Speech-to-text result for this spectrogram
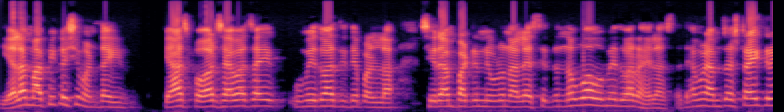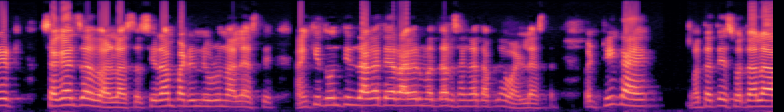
याला माफी कशी म्हणता येईल? की आज पवार साहेबाचा एक उमेदवार तिथे पडला श्रीराम पाटील निवडून आले असते तर नववा उमेदवार राहिला असता. त्यामुळे आमचा स्ट्राईक रेट सगळ्यांचा वाढला असता. श्रीराम पाटील निवडून आले असते. आणखी दोन तीन जागा त्या रावेर मतदारसंघात आपल्या वाढल्या असतात. पण ठीक आहे. आता ते स्वतःला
